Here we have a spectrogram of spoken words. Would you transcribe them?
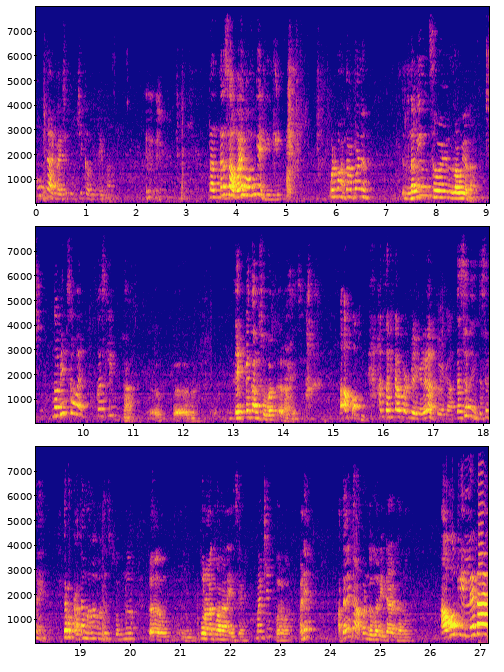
खूप जाणवायची तुमची कमी तेव्हा. नंतर सवय होऊन गेली. पण मग आता आपण नवीन सवय लावूया ना. नवीन सवय? कसली? हा. एकमेकांसोबत राहायचं. अहो, आता हे आपण वेगळे राहतोय का? तसं नाही तसं नाही. हे बघ आता मला माझं स्वप्न अ, पूर्णत्वाला न्यायचंय. म्हणजे? बरोबर. म्हणजे आता नाही का आपण दोघं रिटायर झालो? अहो किल्लेदार.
